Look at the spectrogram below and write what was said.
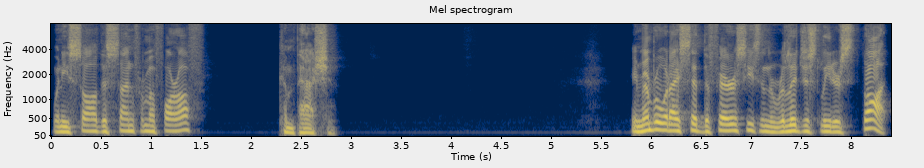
when he saw the son from afar off? Compassion. Remember what I said the Pharisees and the religious leaders thought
